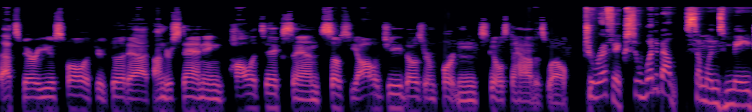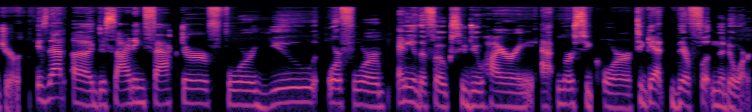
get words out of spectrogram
that's very useful. If you're good at understanding politics and sociology, those are important skills to have as well. Terrific. So, what about someone's major? Is that a deciding factor for you or for any of the folks who do hiring at Mercy Corps to get their foot in the door?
